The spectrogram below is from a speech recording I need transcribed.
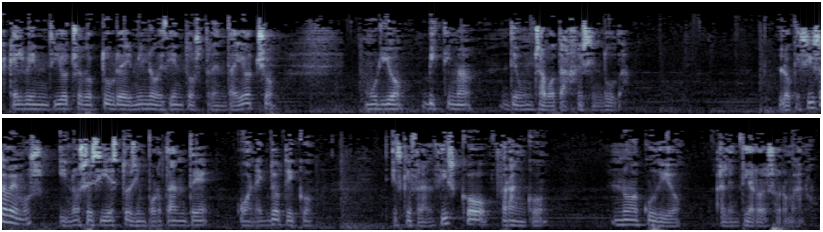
aquel 28 de octubre de 1938, murió víctima de un sabotaje sin duda. Lo que sí sabemos, y no sé si esto es importante o anecdótico, es que Francisco Franco no acudió al entierro de su hermano.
